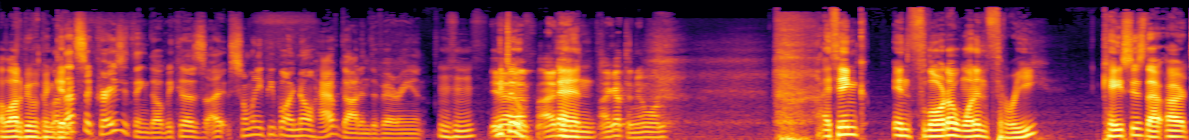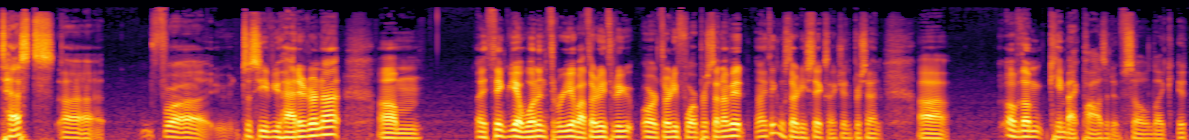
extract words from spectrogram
a lot of people have been Well, getting. that's the crazy thing though, because I, so many people I know have gotten the variant. hmm Yeah, Me too. I did. And I got the new one. I think in Florida, one in three cases that are tests uh, for uh, to see if you had it or not. Um, I think yeah, one in three, about thirty three or thirty four percent of it. I think it was thirty six actually percent. Uh, of them came back positive. So like it,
